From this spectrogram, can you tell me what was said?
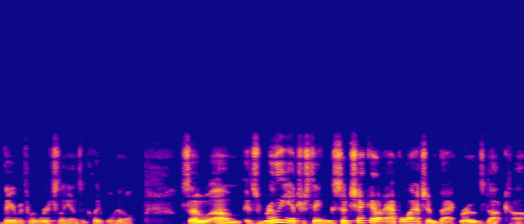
there between Richlands and Claypool Hill. So um, it's really interesting. So check out AppalachianBackroads.com.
